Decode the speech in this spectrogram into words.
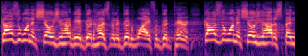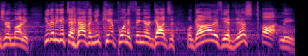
God's the one that shows you how to be a good husband, a good wife, a good parent. God's the one that shows you how to spend your money. You're going to get to heaven. You can't point a finger at God and say, Well, God, if you had just taught me.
